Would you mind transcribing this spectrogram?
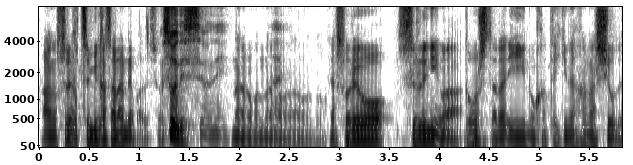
あのそれが積み重なればですよね。そうですよね。なるほどなるほどなるほど、いやそれをするにはどうしたらいいのか的な話をですね、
